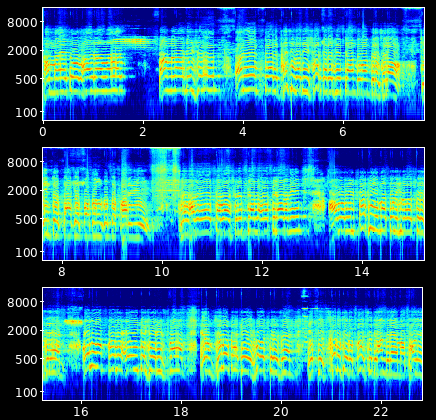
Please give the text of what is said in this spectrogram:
সম্মানিত ভাইরা আমার বাংলাদেশে অনেক দল ফেসিবাদী সরকারের বিরুদ্ধে আন্দোলন করেছিল, কিন্তু তাকে পতন করতে পারেনি। যেভাবে কাবা শরীফকে আল্লাহ রব্বুল পাখির মাধ্যমে হিফাজত করেছিলেন, অনুরূপভাবে এই দেশের ইসলাম এবং জনতাকে হিফাজত করেছেন একটি ছোট ছোট পাঁচশোটি আন্দোলনের মাধ্যমে।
